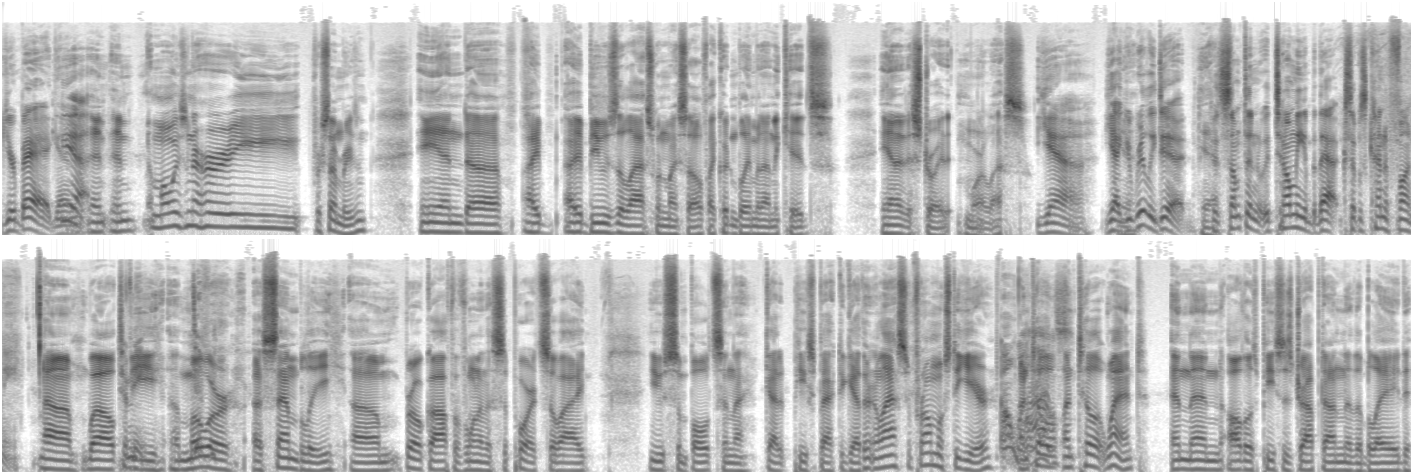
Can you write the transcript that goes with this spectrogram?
your bag. And Yeah. and and I'm always in a hurry for some reason, and uh, I I abused the last one myself. I couldn't blame it on the kids, and I destroyed it more or less. Yeah, yeah, you really did. Yeah. Because something. Tell me about that because it was kind of funny. Um, well, To the me. uh, mower assembly um, broke off of one of the supports, so I used some bolts and I got it pieced back together. And it lasted for almost a year Oh, wow. until until it went, and then all those pieces dropped onto the blade,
